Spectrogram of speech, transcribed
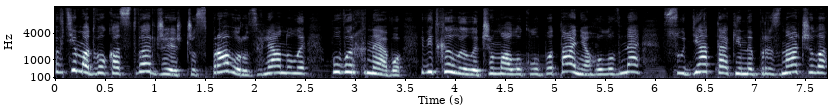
Втім, адвокат стверджує, що справу розглянули поверхнево, відхилили чимало клопотання. Головне, суддя так і не призначила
